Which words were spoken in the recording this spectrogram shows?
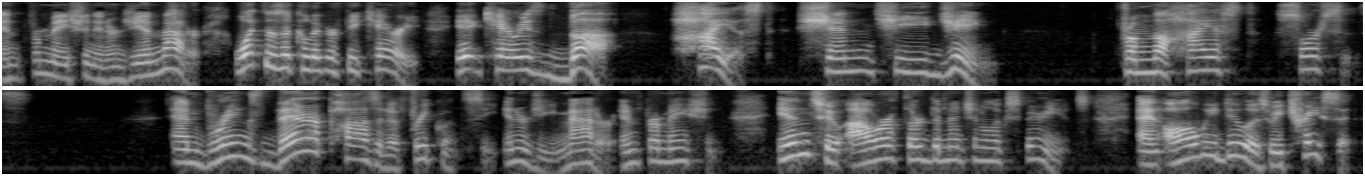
information energy and matter. What does a calligraphy carry? It carries the highest Shen Qi Jing from the highest sources and brings their positive frequency energy matter information into our third dimensional experience. And all we do is we trace it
